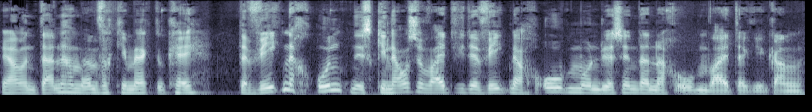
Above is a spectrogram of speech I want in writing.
Ja, und dann haben wir einfach gemerkt, okay, der Weg nach unten ist genauso weit wie der Weg nach oben und wir sind dann nach oben weitergegangen.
